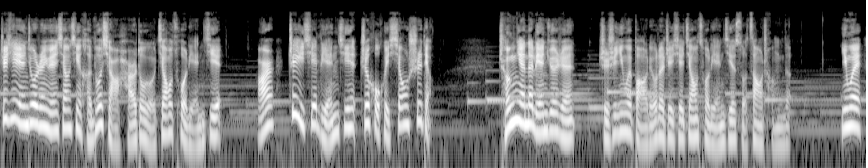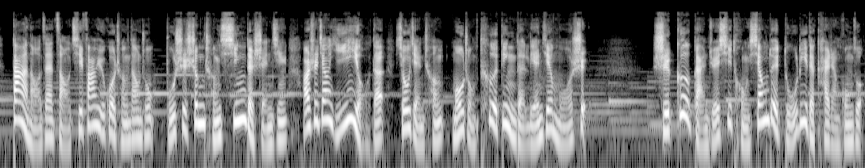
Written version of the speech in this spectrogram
这些研究人员相信很多小孩都有交错连接，而这些连接之后会消失掉。成年的联觉人只是因为保留了这些交错连接所造成的。因为大脑在早期发育过程当中，不是生成新的神经，而是将已有的修剪成某种特定的连接模式，使各感觉系统相对独立的开展工作，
